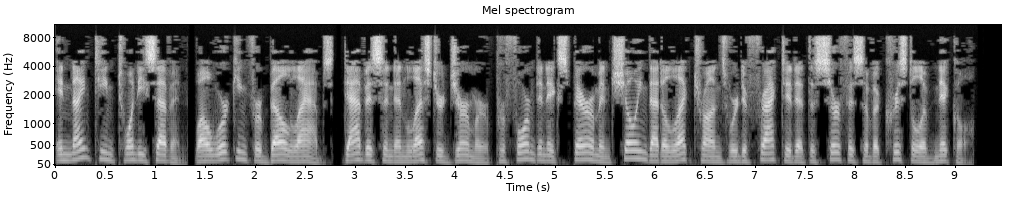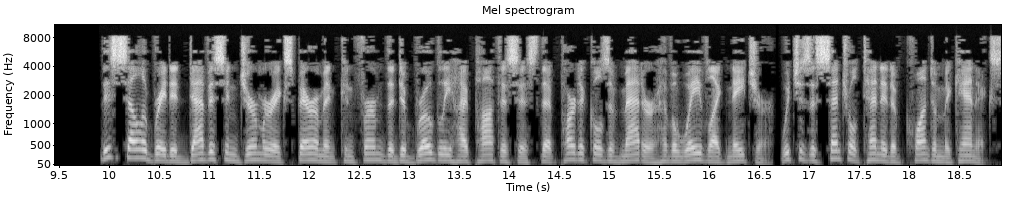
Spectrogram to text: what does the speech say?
In 1927, while working for Bell Labs, Davisson and Lester Germer performed an experiment showing that electrons were diffracted at the surface of a crystal of nickel. This celebrated Davisson-Germer experiment confirmed the de Broglie hypothesis that particles of matter have a wave-like nature, which is a central tenet of quantum mechanics.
